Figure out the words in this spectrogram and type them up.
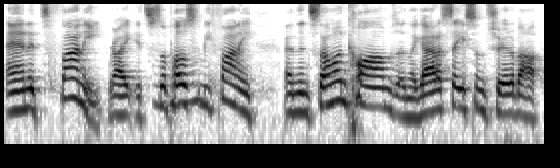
And it's funny, right? It's supposed to be mm-hmm. funny. And then someone comes and they got to say some shit about,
